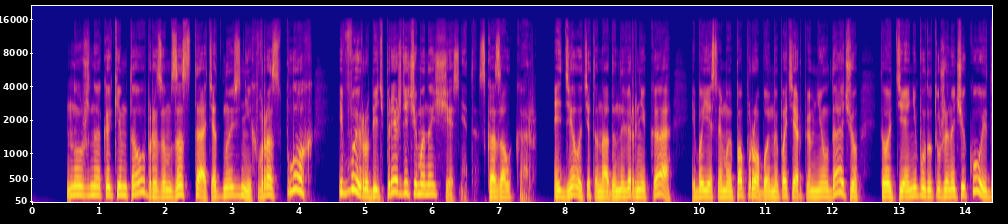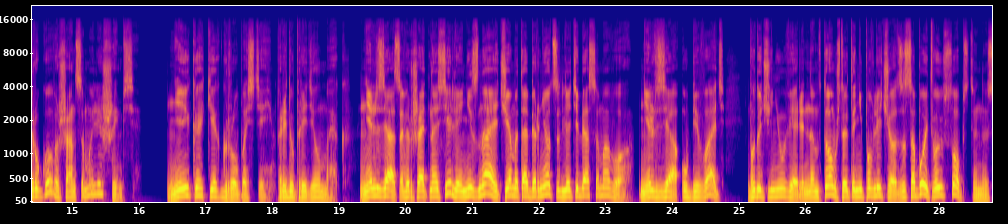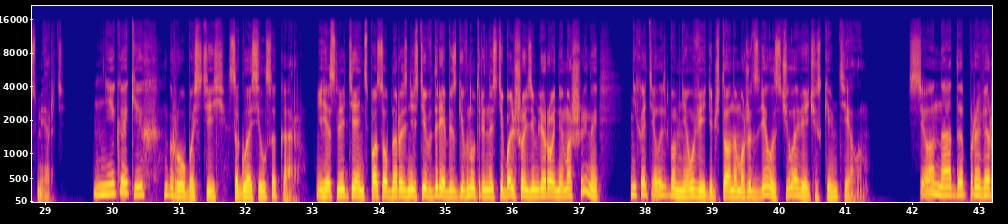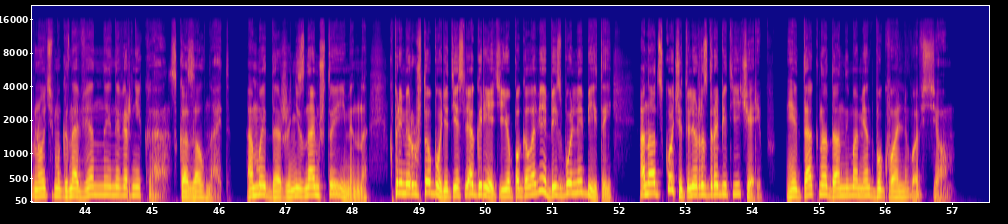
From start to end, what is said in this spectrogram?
Нужно каким-то образом застать одну из них врасплох и вырубить, прежде чем она исчезнет», — сказал Кар. «И делать это надо наверняка, ибо если мы попробуем и потерпим неудачу, то тени будут уже на чеку, и другого шанса мы лишимся». «Никаких грубостей», — предупредил Мэг. «Нельзя совершать насилие, не зная, чем это обернется для тебя самого. Нельзя убивать, будучи неуверенным в том, что это не повлечет за собой твою собственную смерть». «Никаких грубостей», — согласился Кар. «Если тень способна разнести вдребезги внутренности большой землеройной машины, не хотелось бы мне увидеть, что она может сделать с человеческим телом». «Все надо провернуть мгновенно и наверняка», — сказал Найт. «А мы даже не знаем, что именно. К примеру, что будет, если огреть ее по голове бейсбольной битой? Она отскочит или раздробит ей череп? И так на данный момент буквально во всем».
